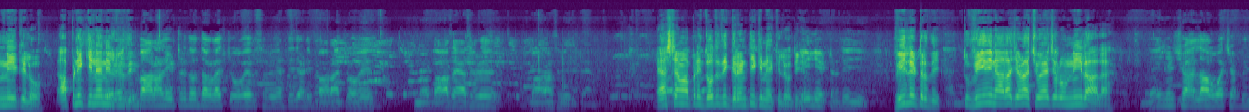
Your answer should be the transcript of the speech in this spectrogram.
19 ਕਿਲੋ। ਆਪਣੀ ਕਿੰਨੇ ਮੇਰੇ ਲੀਟਰ ਜੀ ਦੀ 12 ਲੀਟਰ ਦੁੱਧ ਅਗਲਾ ਚੋਵੇ ਸਵੇਰ ਦੀ ਦਿਹਾੜੀ 12 ਚੋਵੇ। 9 10 ਐ ਸਵੇਰੇ 12 ਸਵੇਰ ਟਾਈਮ ਇਸ ਟਾਈਮ ਆਪਣੀ ਦੁੱਧ ਦੀ ਗਾਰੰਟੀ ਕਿੰਨੇ ਕਿਲੋ ਦੀ 20 ਹੈ ਲੀਟਰ ਦੀ ਜੀ। 20 ਲੀਟਰ ਦੀ। ਤੂੰ 20 ਦੀ ਨਾਲਾ ਜਿਹੜਾ ਚੋਇਆ ਚਲੋ 19 ਲਾ ਲੈ। ਨਹੀਂ ਜੀ ਇਨਸ਼ਾਅੱਲਾ ਹੋਆ 26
